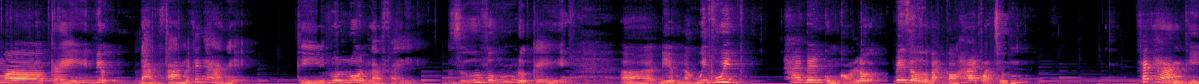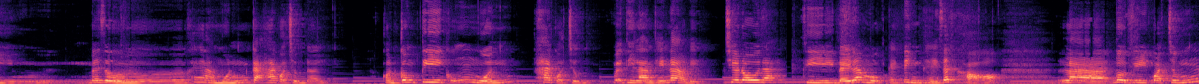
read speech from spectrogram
uh, cái việc đàm phán với khách hàng ấy thì luôn luôn là phải giữ vững được cái uh, điểm là win-win. Hai bên cùng có lợi. Bây giờ bạn có hai quả trứng. Khách hàng thì bây giờ khách hàng muốn cả hai quả trứng đấy. Còn công ty cũng muốn hai quả trứng. Vậy thì làm thế nào để chia đôi ra? Thì đấy là một cái tình thế rất khó. Là bởi vì quả trứng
